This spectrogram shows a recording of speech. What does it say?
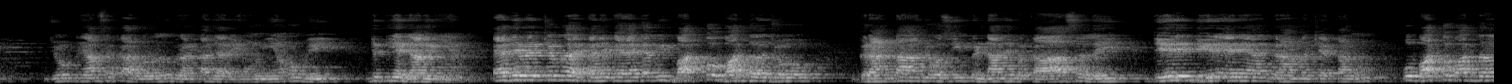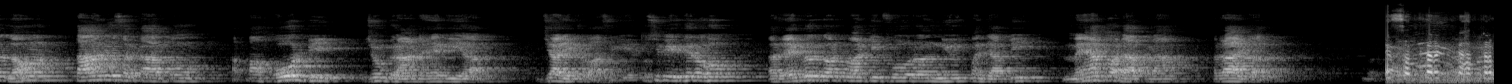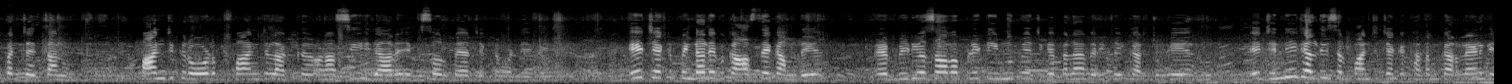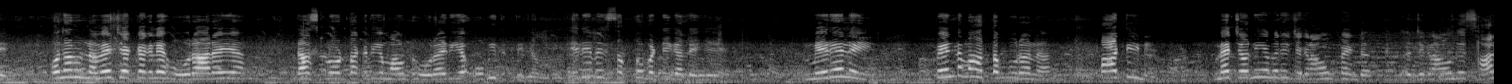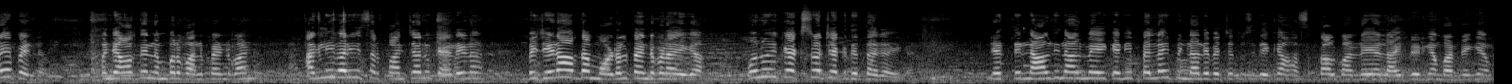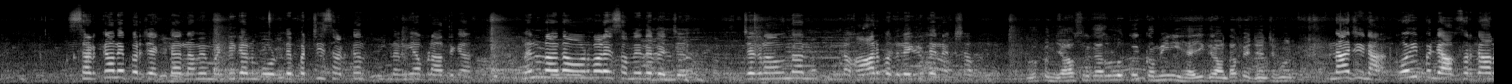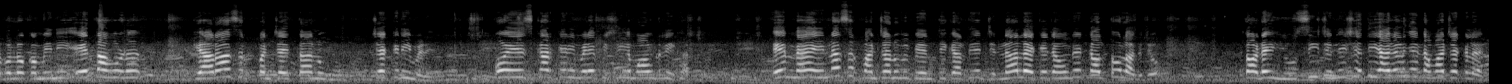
ਜੋ ਪੰਜਾਬ ਸਰਕਾਰ ਵੱਲੋਂ ਜੋ ਗ੍ਰਾਂਟਾਂ ਜਾਰੀ ਹੋਣਗੀਆਂ, ਉਹ ਵੀ ਦਿੱਤੀਆਂ ਜਾਣਗੀਆਂ। ਇਹਦੇ ਵਿੱਚ ਵਿਧਾਇਕਾਂ ਨੇ ਕਿਹਾ ਹੈਗਾ ਵੀ ਵੱਧ ਤੋਂ ਵੱਧ ਜੋ ਗ੍ਰਾਂਟਾਂ ਜੋ ਅਸੀਂ ਪਿੰਡਾਂ ਦੇ ਵਿਕਾਸ ਲਈ ਦੇ ਦੇ ਰਹੇ ਨੇ ਗ੍ਰਾਮ ਪੰਚਾਇਤਾਂ ਨੂੰ, ਉਹ ਵੱਧ ਤੋਂ ਵੱਧ ਲਾਉਣ ਤਾਂ ਜੋ ਸਰਕਾਰ ਤੋਂ ਆਪਾਂ ਹੋਰ ਵੀ ਜੋ ਗ੍ਰਾਂਟ ਹੈਗੀ ਆ, ਜਾਰੀ ਕਰਵਾ ਸਕੀਏ। ਤੁਸੀਂ ਵੇਖਦੇ ਰਹੋ ਰੈਗੂਲਰ ਗੌਨ 24 ਨਿਊਜ਼ ਪੰਜਾਬੀ। ਮੈਂ ਹਾਂ ਤੁਹਾਡਾ ਆਪਣਾ ਰਾਜਪਾਲ। 70 71 ਪੰਚਾਇਤਾਂ ਨੂੰ 5 ਕਰੋੜ 5 ਲੱਖ 79100 ਰੁਪਏ ਚੈੱਕ ਵੰਡੇ ਗਏ। ਇਹ ਚੈੱਕ ਪਿੰਡਾਂ ਦੇ ਵਿਕਾਸ ਦੇ ਕੰਮ ਦੇ ਆ। ਇਹ ਵੀਡੀਓ ਸਾਹਿਬ ਆਪਣੀ ਟੀਮ ਨੂੰ ਭੇਜ ਕੇ ਪਹਿਲਾਂ ਵੈਰੀਫਾਈ ਕਰ ਚੁੱਕੇ ਆ। ਇਹ ਜਿੰਨੀ ਜਲਦੀ ਸਰਪੰਚ ਚੈੱਕ ਖਤਮ ਕਰ ਲੈਣਗੇ ਉਹਨਾਂ ਨੂੰ ਨਵੇਂ ਚੈੱਕ ਅਗਲੇ ਹੋਰ ਆ ਰਹੇ ਆ। 10 ਕਰੋੜ ਤੱਕ ਦੀ ਅਮਾਉਂਟ ਹੋ ਰਹੀ ਹੈ, ਉਹ ਵੀ ਦਿੱਤੀ ਜਾਊਗੀ। ਇਹਦੇ ਵਿੱਚ ਸਭ ਤੋਂ ਵੱਡੀ ਗੱਲ ਇਹ ਹੈ, ਮੇਰੇ ਲਈ ਪਿੰਡ ਮਹੱਤਵਪੂਰਨ ਪਾਰਟੀ ਨੇ, ਮੈਂ ਚਾਹੁੰਦੀ ਹਾਂ ਮੇਰੇ ਜਗਰਾਉਂ ਪਿੰਡ, ਜਗਰਾਉਂ ਦੇ ਸਾਰੇ ਪਿੰਡ, ਪੰਜਾਬ ਦੇ ਨੰਬਰ 1 ਪਿੰਡ ਬਣ। ਅਗਲੀ ਵਾਰੀ ਸਰਪੰਚਾਂ ਨੂੰ ਕਹਿ ਦੇਣ ਵੀ ਜਿਹੜਾ ਆਪਦਾ ਮਾਡਲ ਪਿੰਡ ਬਣਾਏਗਾ, ਉਹਨੂੰ ਇੱਕ ਐਕਸਟਰਾ ਚੈੱਕ ਦਿੱਤਾ ਜਾਏਗਾ। ਜੇ ਤੇ ਨਾਲ ਦੀ ਨਾਲ ਮੈਂ ਇਹ ਕਹਿੰਦੀ ਪਹਿਲਾਂ ਹੀ ਪਿੰਡਾਂ ਦੇ ਵਿੱਚ ਤੁਸੀਂ ਦੇਖਿਆ, ਹਸਪਤਾਲ ਬਣ ਰਹੇ ਆ ਲਾਇਬ੍ਰੇਰੀਆਂ ਬਣ ਰਹੀਆਂ। ਸੜਕਾਂ ਦੇ ਪ੍ਰੋਜੈਕਟ ਆ ਨਵੇਂ ਮੰਡੀਕਰਨ ਬੋਰਡ ਤੇ 25 ਸੜਕਾਂ ਨਵੀਆਂ ਬਣਾਤੀਆਂ। ਮੈਨੂੰ ਲੱਗਦਾ ਆਉਣ ਵਾਲੇ ਸਮੇਂ ਦੇ ਵਿੱਚ ਜਗਰਾਉਂ ਦਾ ਨਹਾਰ ਬਦਲੇਗੀ ਤੇ ਨਕਸ਼ਾ ਬਦਲੇਗਾ ਉਹ ਪੰਜਾਬ ਸਰਕਾਰ ਵੱਲੋਂ ਕੋਈ ਕਮੀ ਨਹੀਂ ਹੈ ਜੀ ਗ੍ਰਾਂਟਾਂ ਭੇਜਣ ਚ ਹੁਣ? ਨਾ ਜੀ ਨਾ ਕੋਈ ਪੰਜਾਬ ਸਰਕਾਰ ਵੱਲੋਂ ਕਮੀ ਨਹੀਂ। ਇਹ ਤਾਂ ਹੁਣ 11 ਸਰ ਪੰਚਾਇਤਾਂ ਨੂੰ ਚੈੱਕ ਨਹੀਂ ਮਿਲੇ। ਉਹ ਇਸ ਕਰਕੇ ਨਹੀਂ ਮਿਲੇ ਪਿਛਲੀ ਅਮਾਉਂਟ ਨਹੀਂ ਖਰਚ ਇਹ ਮੈਂ ਇਹਨਾਂ ਸਰਪੰਚਾਂ ਨੂੰ ਵੀ ਬੇਨਤੀ ਕਰਦੀ ਹਾਂ ਜਿੰਨਾ ਲੈ ਕੇ ਜਾਓਗੇ ਕੱਲ ਤੋਂ ਲੱਗ ਜਾਓ। ਤੁਹਾਡੇ ਯੂਸੀ ਜਿੰਨੀ ਛੇਤੀ ਆ ਜਾਣਗੇ ਨਵਾਂ ਚੈੱਕ ਲੈ।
